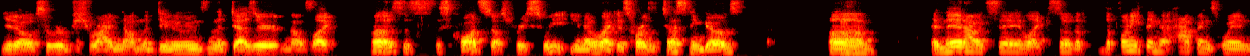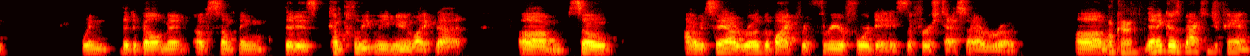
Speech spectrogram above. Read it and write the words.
you know, so we were just riding out in the dunes in the desert. And I was like, oh, this is this quad stuff's pretty sweet, you know, like as far as the testing goes. Uh-huh. Um, uh-huh. And then I would say like so the the funny thing that happens when when the development of something that is completely new like that. Um, so I would say I rode the bike for three or four days, the first test I ever rode. Um, okay. Then it goes back to Japan,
